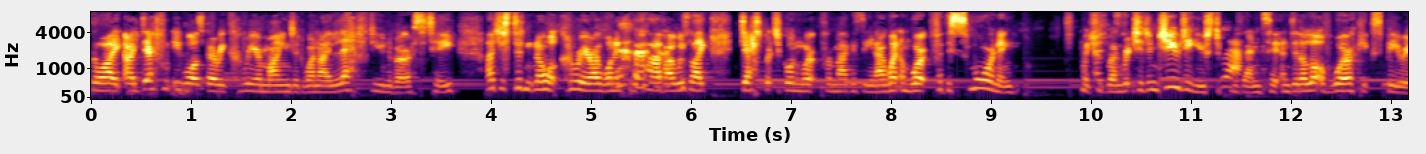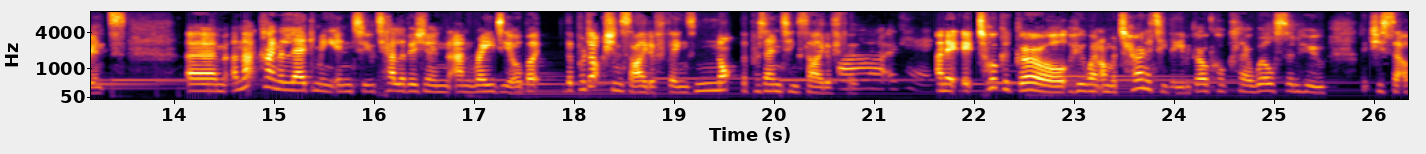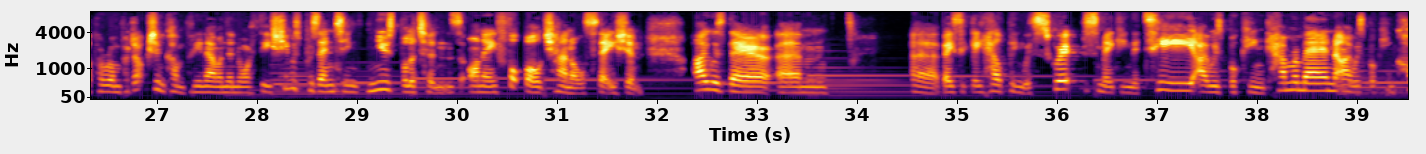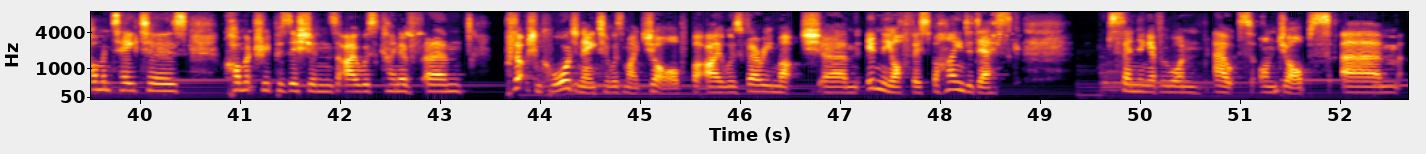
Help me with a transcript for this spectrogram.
So I, I definitely was very career minded when I left university. I just didn't know what career I wanted to have. I was like desperate to go and work for a magazine. I went and worked for This Morning, which was when Richard and Judy used to Yeah. present it and did a lot of work experience. Um, and that kind of led me into television and radio, but the production side of things, not the presenting side of things. ah, okay. And it, it took a girl who went on maternity leave, a girl called Claire Wilson, who I think she set up her own production company now in the Northeast. She was presenting news bulletins on a football channel station. I was there um, uh, basically helping with scripts, making the tea. I was booking cameramen, I was booking commentators, commentary positions. I was kind of. Um, Production coordinator was my job, but I was very much um, in the office behind a desk, sending everyone out on jobs. Um,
